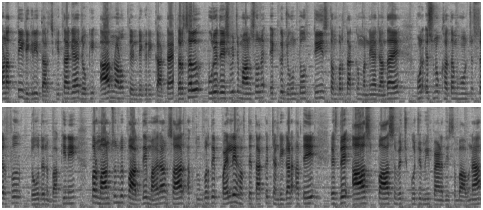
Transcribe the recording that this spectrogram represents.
29 ਡਿਗਰੀ ਦਰਜ ਕੀਤਾ ਗਿਆ ਜੋ ਕਿ ਆਮ ਨਾਲੋਂ 3 ਡਿਗਰੀ ਘੱਟ ਹੈ। ਦਰਸਲ, ਪੂਰੇ ਦੇਸ਼ ਵਿੱਚ ਮਾਨਸੂਨ 1 ਜੂਨ ਤੋਂ 30 ਸਤੰਬਰ ਤੱਕ ਮੰਨਿਆ ਜਾਂਦਾ ਹੈ। ਹੁਣ ਇਸ ਨੂੰ ਖਤਮ ਹੋਣ 'ਚ ਸਿਰਫ 2 ਦਿਨ ਬਾਕੀ ਨੇ। ਪਰ ਮਾਨਸੂਨ ਵਿਭਾਗ ਦੇ ਮਾਹਿਰਾਂ ਅਨੁਸਾਰ ਅਕਤੂਬਰ ਦੇ ਪਹਿਲੇ ਹਫ਼ਤੇ ਤੱਕ ਚੰਡੀਗੜ੍ਹ ਅਤੇ ਇਸ ਦੇ ਆਸ-ਪਾਸ ਵਿੱਚ ਕੁਝ ਮੀਂਹ ਪੈਣ ਦੀ ਸੰਭਾਵਨਾ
